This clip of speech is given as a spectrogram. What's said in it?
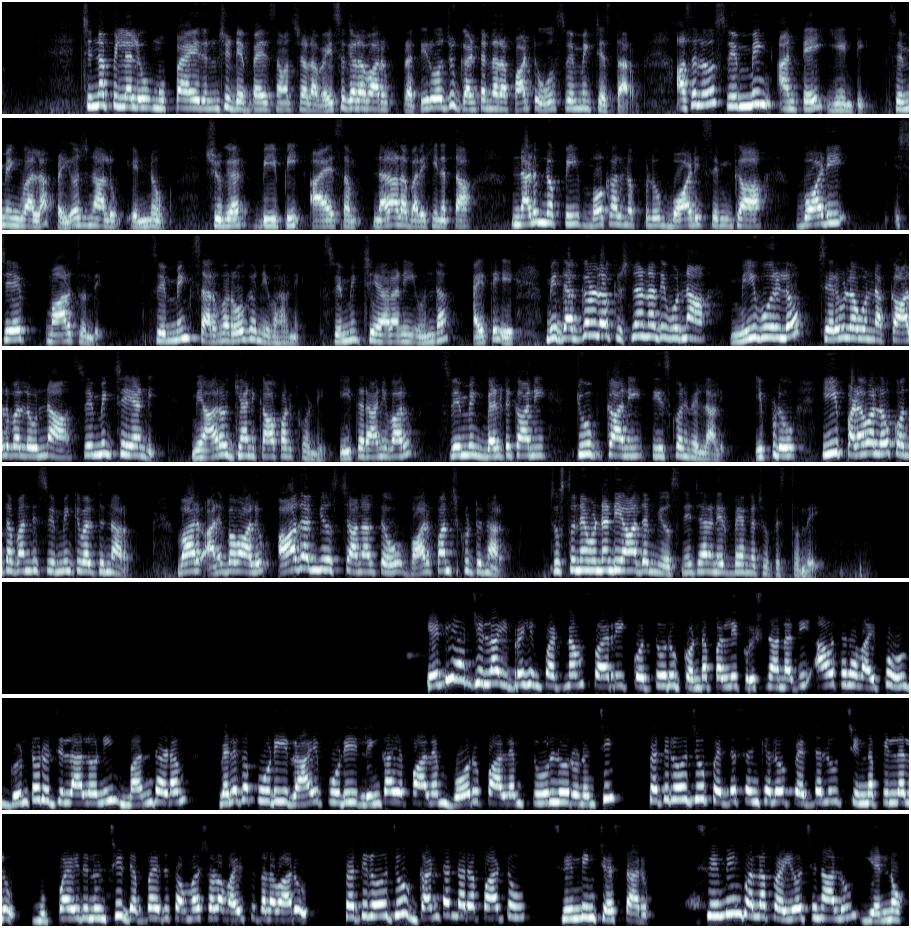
చిన్నపిల్లలు ముప్పై ఐదు నుంచి డెబ్బై ఐదు సంవత్సరాల వయసు గలవారు ప్రతిరోజు గంటన్నర పాటు స్విమ్మింగ్ చేస్తారు. అసలు స్విమ్మింగ్ అంటే ఏంటి? స్విమ్మింగ్ వల్ల ప్రయోజనాలు ఎన్నో? షుగర్ బీపీ ఆయాసం నరాల బలహీనత నడుము నొప్పి మోకాల నొప్పులు బాడీ సిమ్గా బాడీ షేప్ మారుతుంది. స్విమ్మింగ్ సర్వరోగ నివారణ. స్విమ్మింగ్ చేయాలని ఉందా? అయితే మీ దగ్గరలో కృష్ణానది ఉన్న మీ ఊరిలో చెరువులో ఉన్న కాలువల్లో ఉన్న స్విమ్మింగ్ చేయండి. మీ ఆరోగ్యాన్ని కాపాడుకోండి. ఈత రాని వారు స్విమ్మింగ్ బెల్ట్ కానీ ట్యూబ్ కానీ తీసుకొని వెళ్ళాలి. ఇప్పుడు ఈ పడవలో కొంతమంది స్విమ్మింగ్కి వెళ్తున్నారు. వారు అనుభవాలు ఆదం న్యూస్ ఛానల్తో వారు పంచుకుంటున్నారు. చూస్తూనే ఉండండి ఆదం న్యూస్. నిజాన్ని నిర్భయంగా చూపిస్తుంది. ఎన్టీఆర్ జిల్లా ఇబ్రహీంపట్నం ఫర్రి కొత్తూరు కొండపల్లి కృష్ణా నది అవతల వైపు గుంటూరు జిల్లాలోని మందడం వెలగపూడి రాయపూడి లింగాయపాలెం బోరుపాలెం తూళ్ళూరు నుంచి ప్రతిరోజు పెద్ద సంఖ్యలో పెద్దలు చిన్నపిల్లలు ముప్పై ఐదు నుంచి డెబ్బై ఐదు సంవత్సరాల వయసు గలవారు ప్రతిరోజు గంటన్నర పాటు స్విమ్మింగ్ చేస్తారు. స్విమ్మింగ్ వల్ల ప్రయోజనాలు ఎన్నో.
